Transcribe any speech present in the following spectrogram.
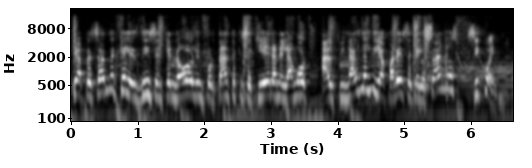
que a pesar de que les dicen que no, lo importante es que se quieran, el amor, al final del día parece que los años sí cuentan.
